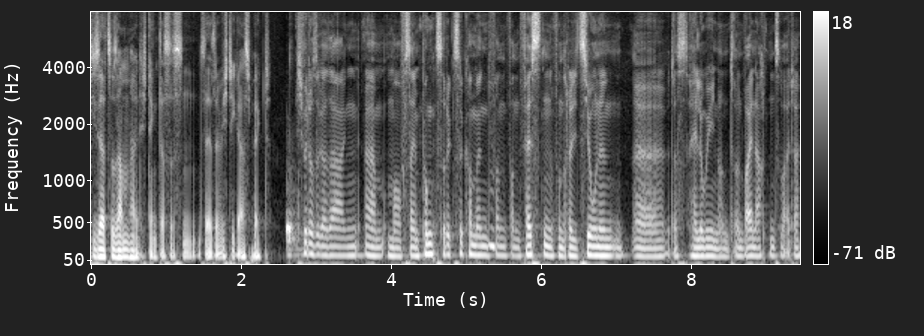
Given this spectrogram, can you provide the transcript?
dieser Zusammenhalt, ich denke, das ist ein sehr, sehr wichtiger Aspekt. Ich würde sogar sagen, ähm, um auf seinen Punkt zurückzukommen, von, von Festen, von Traditionen, äh, das Halloween und, und Weihnachten und so weiter,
